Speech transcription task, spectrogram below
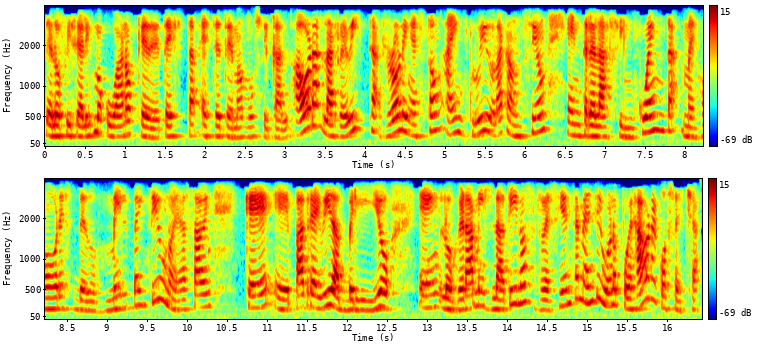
del oficialismo cubano que detesta este tema musical. Ahora la revista Rolling Stone ha incluido la canción entre las 50 mejores de 2021. Ya saben que eh, Patria y Vida brilló en los Grammys latinos recientemente y bueno, pues ahora cosecha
